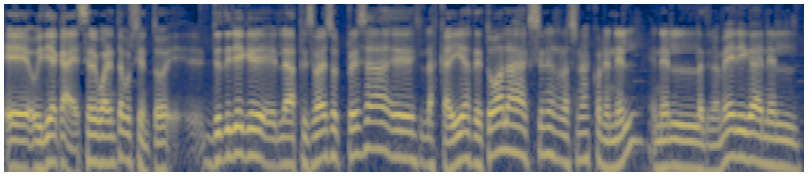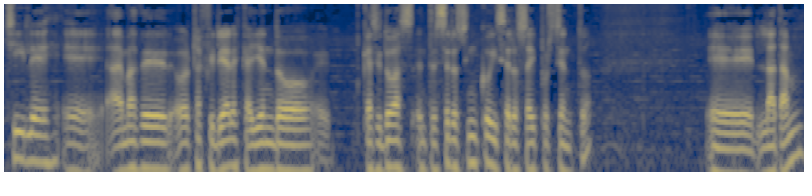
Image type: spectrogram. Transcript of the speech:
eh, hoy día cae, 0,40%. Eh, Yo diría que las principales sorpresas es las caídas de todas las acciones relacionadas con Enel, Enel Latinoamérica, Enel Chile, eh, además de otras filiales cayendo eh, casi todas entre 0,5 y 0,6%. Eh, Latam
